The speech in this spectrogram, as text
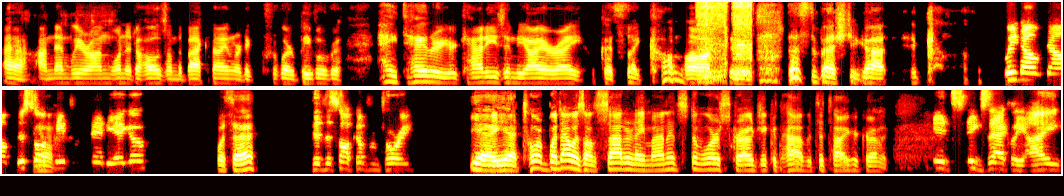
Uh, and then we were on one of the holes on the back nine where the where people were, "Hey Taylor, your caddy's in the IRA." Because like, come on, dude, that's the best you got. wait, no, no, this all Yeah. came from San Diego. What's that? Did this all come from Torrey? Yeah, yeah. Tor- but that was on Saturday, man. It's the worst crowd you can have. It's a Tiger crowd. It's exactly. I,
